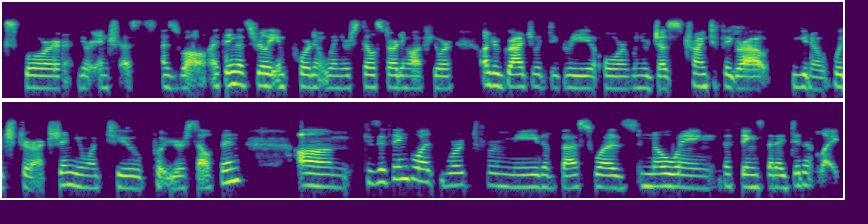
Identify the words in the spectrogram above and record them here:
explore your interests as well. I think that's really important when you're still starting off your undergraduate degree or when you're just trying to figure out, you know, which direction you want to put yourself in. Because um, I think what worked for me the best was knowing the things that I didn't like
